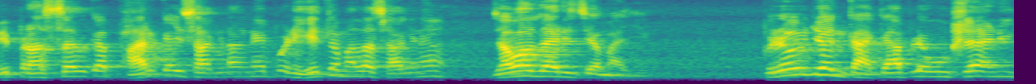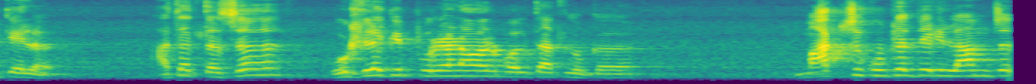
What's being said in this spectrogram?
मी प्रास्ताविका फार काही सांगणार नाही पण हे तर मला सांगणं जबाबदारीचं आहे माझी. प्रयोजन काय? की आपलं उठलं आणि केलं. आता तसं उठलं की पुराणावर बोलतात लोक. मागचं कुठं तरी लांबचं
